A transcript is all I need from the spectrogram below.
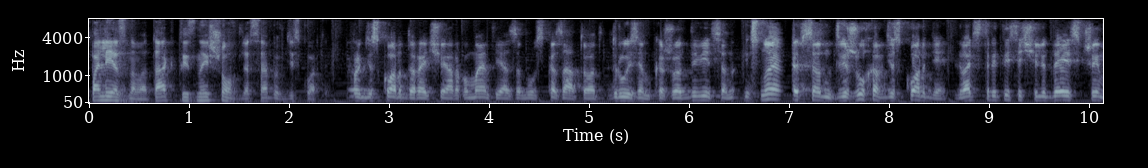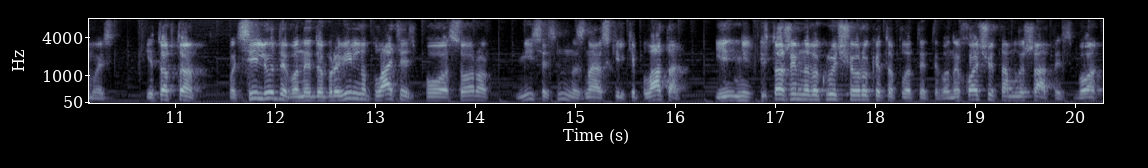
полезного, так, ти знайшов для себе в Discord? Про Discord, до речі, аргумент я забув сказати. От друзям кажу: от дивіться, існує все одно двіжуха в Діскорді, 23 тисячі людей з чимось. І тобто, оці люди вони добровільно платять по 40 місяць, ну не знаю скільки плата. І ніхто ж їм не викручує руки то платити. Вони хочуть там лишатись, бо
